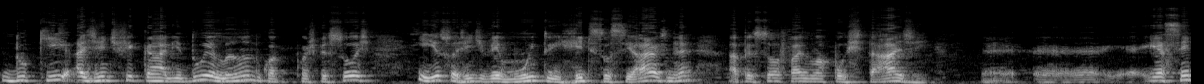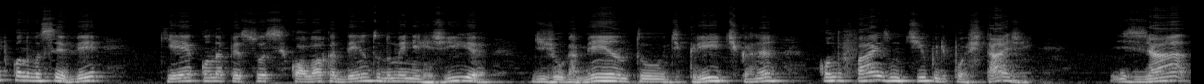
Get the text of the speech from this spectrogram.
do que a gente ficar ali duelando com, a, com as pessoas. E isso a gente vê muito em redes sociais, né? A pessoa faz uma postagem é, é, é sempre quando você vê que é quando a pessoa se coloca dentro de uma energia de julgamento, de crítica, né? Quando faz um tipo de postagem, já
